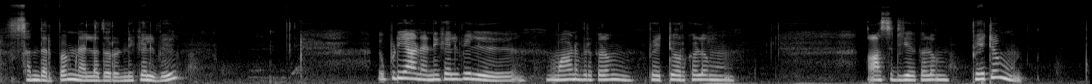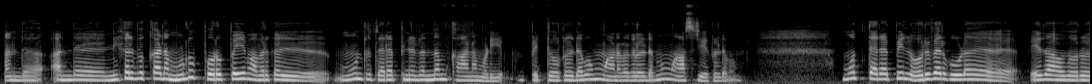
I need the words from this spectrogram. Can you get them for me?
சந்தர்ப்பம் நல்லதொரு நிகழ்வு. இப்படியான நிகழ்வில் மாணவர்களும் பெற்றோர்களும் ஆசிரியர்களும் பெரும் அந்த அந்த நிகழ்வுக்கான முழு பொறுப்பையும் அவர்கள் மூன்று தரப்பினரிடம் காண முடியும். பெற்றோர்களிடமும் மாணவர்களிடமும் ஆசிரியர்களிடமும். முத்தரப்பில் ஒருவர் கூட ஏதாவது ஒரு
